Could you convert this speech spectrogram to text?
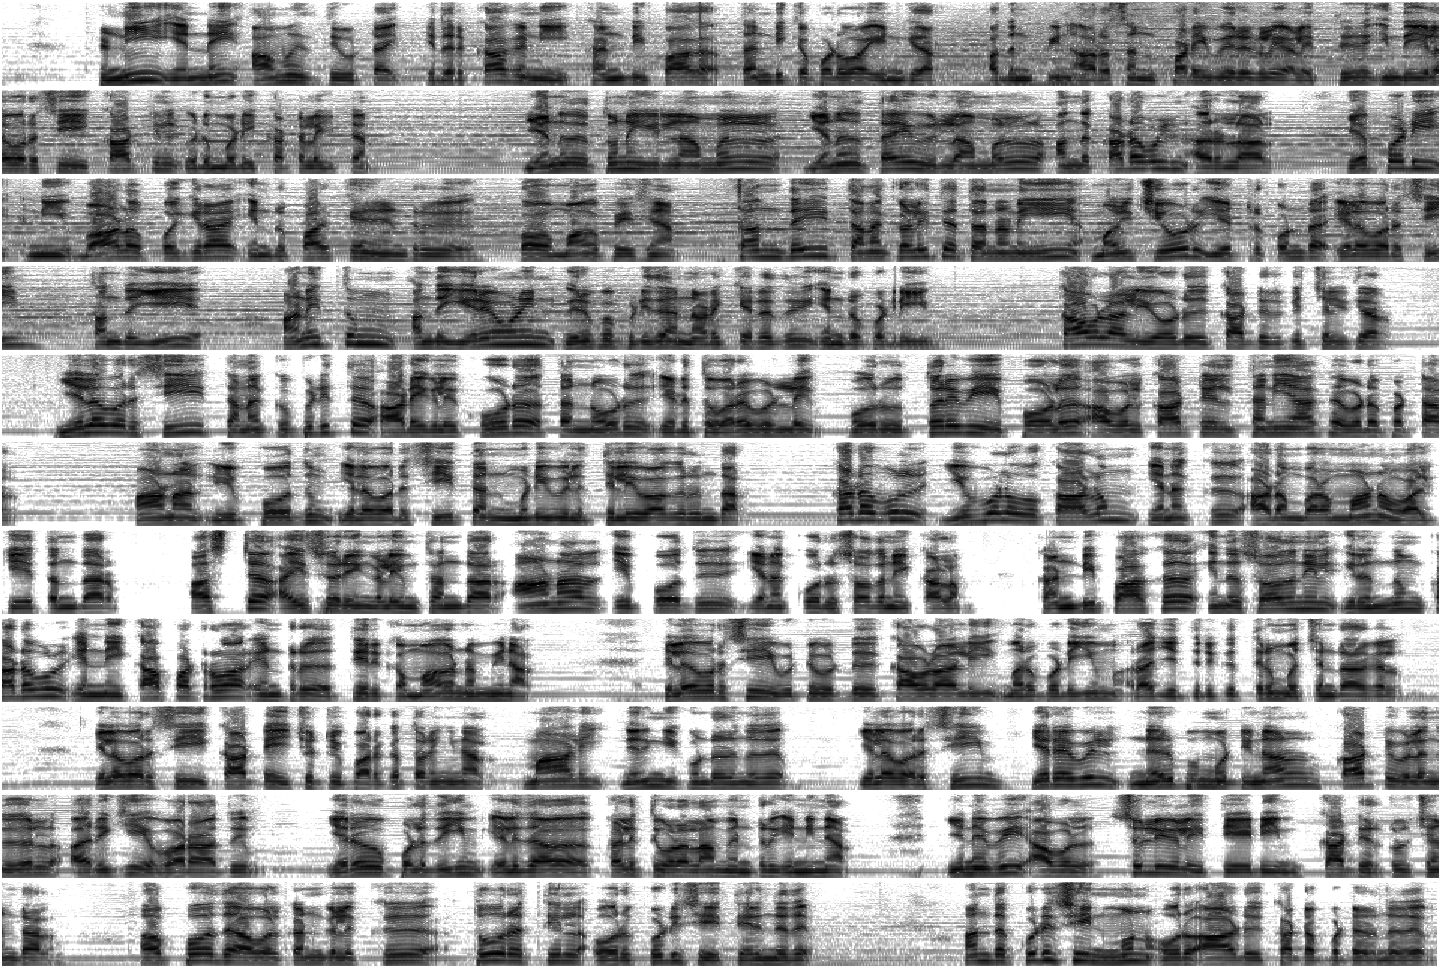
நீ என்னை அவமதித்து விட்டாய் இதற்காக நீ கண்டிப்பாக தண்டிக்கப்படுவாய் என்கிறார். அதன் பின் அரசன் படை வீரர்களை அழைத்து இந்த இளவரசியை காட்டில் விடும்படி கட்டளையிட்டான். எனது துணை இல்லாமல் எனது தயவு இல்லாமல் அந்த கடவுளின் அருளால் எப்படி நீ வாழப் போகிறாய் என்று பார்க்கிறேன் என்று கோபமாக பேசினான். தந்தை தனக்களித்த தண்டனையை மகிழ்ச்சியோடு ஏற்றுக்கொண்ட இளவரசி தந்தையே அனைத்தும் அந்த இறைவனின் விருப்பப்படிதான் நடக்கிறது என்றபடி காவலாளியோடு காட்டிற்கு செல்கிறார். இளவரசி தனக்கு பிடித்த ஆடைகளை கூட தன்னோடு எடுத்து வரவில்லை. ஒரு துறவியைப் போல அவள் காட்டில் தனியாக விடப்பட்டாள். ஆனால் இப்போதும் இளவரசி தன் முடிவில் தெளிவாக இருந்தாள். கடவுள் இவ்வளவு காலம் எனக்கு ஆடம்பரமான வாழ்க்கையை தந்தார். அஷ்ட ஐஸ்வர்யங்களையும் தந்தார். ஆனால் இப்போது எனக்கு ஒரு சோதனை காலம். கண்டிப்பாக இந்த சோதனையில் இருந்தும் கடவுள் என்னை காப்பாற்றுவார் என்று தீர்க்கமாக நம்பினாள். இளவரசியை விட்டுவிட்டு காவலாளி மறுபடியும் ராஜ்யத்திற்கு திரும்பச் சென்றார்கள். இளவரசி காட்டை சுற்றி பார்க்க தொடங்கினாள். மாலை நெருங்கி கொண்டிருந்தது. இளவரசி இரவில் நெருப்பு மூட்டினால் காட்டு விலங்குகள் அருகே வராது. இரவு பொழுதையும் எளிதாக கழித்து விடலாம் என்று எண்ணினாள். எனவே அவள் சுள்ளிகளை தேடி காட்டிற்குள் சென்றாள். அப்போது அவள் கண்களுக்கு தூரத்தில் ஒரு குடிசை தெரிந்தது. அந்த குடிசையின் முன் ஒரு ஆடு காட்டப்பட்டிருந்தது.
